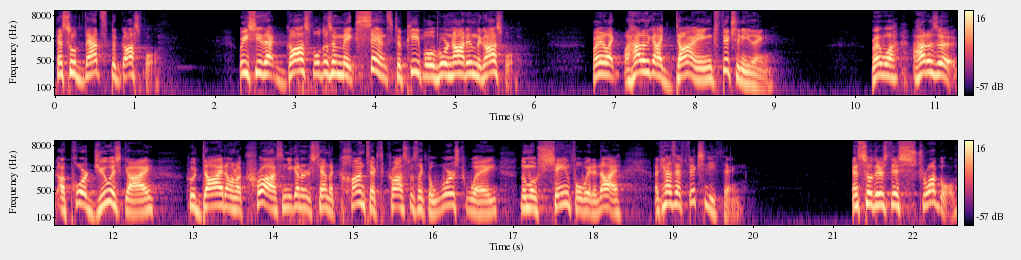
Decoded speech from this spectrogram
And so that's the gospel. But you see, that gospel doesn't make sense to people who are not in the gospel. Right? Like, well, how does a guy dying fix anything? Right? Well, how does a, a poor Jewish guy who died on a cross, and you got to understand the context. The cross was like the worst way, the most shameful way to die. Like, how does that fix anything? And so there's this struggle.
